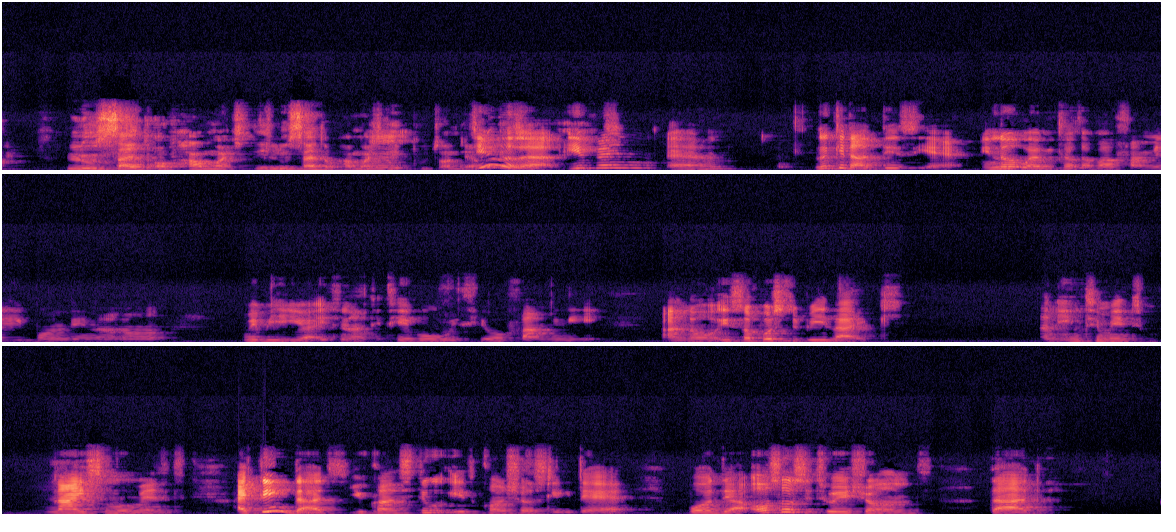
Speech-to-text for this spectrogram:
lose sight of how much they lose sight of how much they put on their Do you know that even um, looking at this year, you know where we talk about family bonding and all, maybe you are eating at the table with your family and all. It's supposed to be like an intimate, nice moment. I think that you can still eat consciously there, but there are also situations that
